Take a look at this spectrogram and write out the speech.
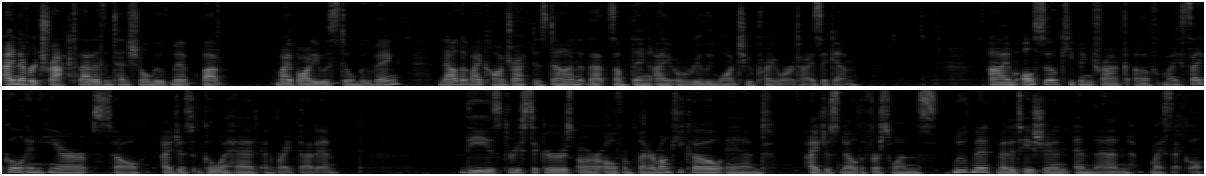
I never tracked that as intentional movement, but my body was still moving. Now that my contract is done, that's something I really want to prioritize again. I'm also keeping track of my cycle in here, so I just go ahead and write that in. These three stickers are all from Planner Monkey Co. and I just know the first one's movement, meditation, and then my cycle.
